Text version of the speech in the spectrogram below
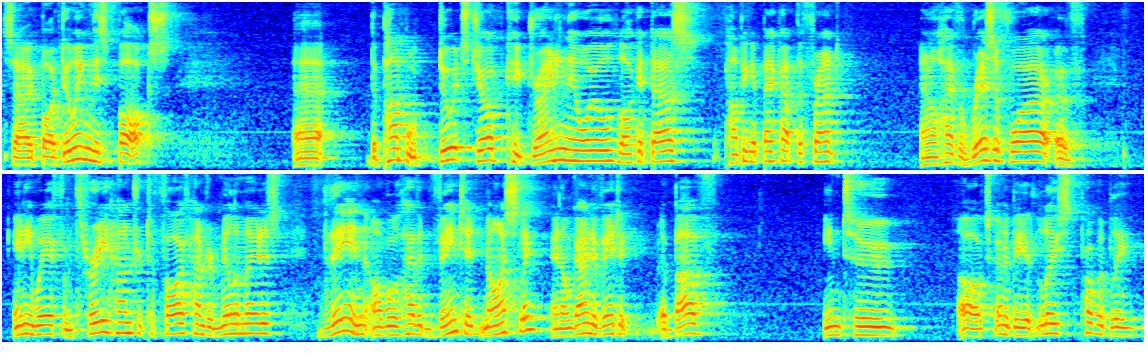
So by doing this box, uh, the pump will do its job, keep draining the oil like it does, pumping it back up the front, and I'll have a reservoir of anywhere from 300 to 500 millimetres. Then I will have it vented nicely, and I'm going to vent it above into, oh, it's going to be at least probably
